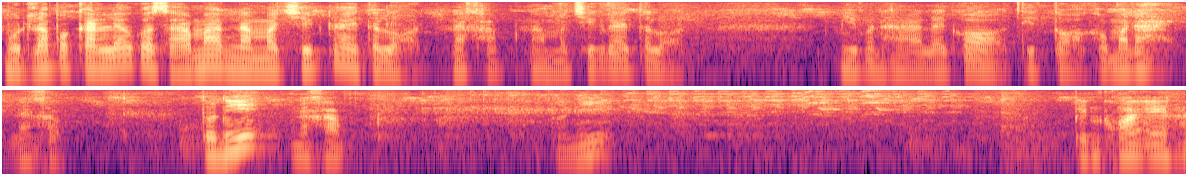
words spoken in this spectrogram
หมดรับประกันแล้วก็สามารถนำมาเช็คได้ตลอดนะครับนำมาเช็คได้ตลอด มีปัญหาอะไรก็ติดต่อเข้ามาได้นะครับ ตัวนี้นะครับ ตัวนี้ เป็นควาย i5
